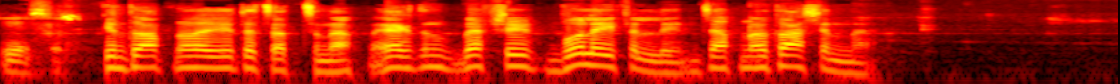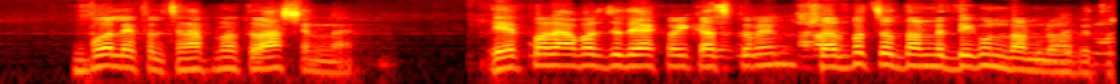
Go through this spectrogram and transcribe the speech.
ঠিক আছে কিন্তু আপনারা এটা চাচ্ছেন না। আপনি একজন ব্যবসায়ী বলেই ফেললেন যে আপনারা তো আসেন না। বলে ফেলছেন আপনারা তো আসেন না। এরপরে আবার যদি একই কাজ করেন সর্বোচ্চ দণ্ডের দ্বিগুণ দণ্ড হবে তো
